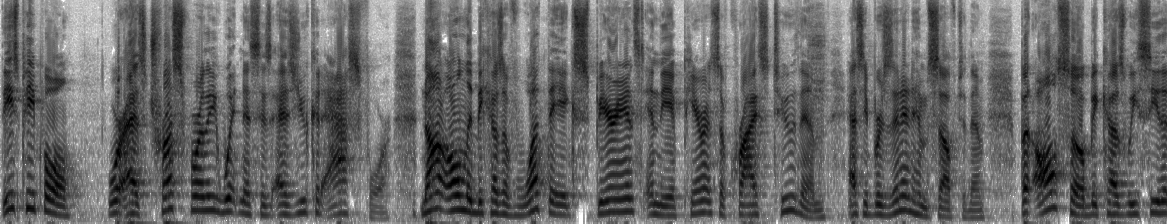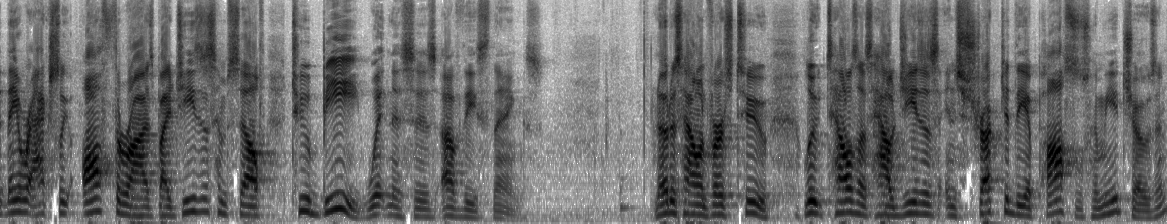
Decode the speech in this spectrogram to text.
These people were as trustworthy witnesses as you could ask for, not only because of what they experienced in the appearance of Christ to them as he presented himself to them, but also because we see that they were actually authorized by Jesus himself to be witnesses of these things. Notice how in verse 2, Luke tells us how Jesus instructed the apostles whom he had chosen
